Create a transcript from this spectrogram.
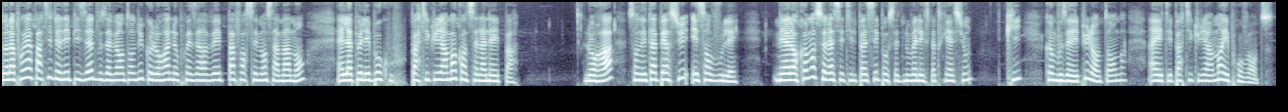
Dans la première partie de l'épisode, vous avez entendu que Laura ne préservait pas forcément sa maman. Elle l'appelait beaucoup, particulièrement quand cela n'allait pas. Laura s'en est aperçue et s'en voulait. Mais alors comment cela s'est-il passé pour cette nouvelle expatriation? Qui, comme vous avez pu l'entendre, a été particulièrement éprouvante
